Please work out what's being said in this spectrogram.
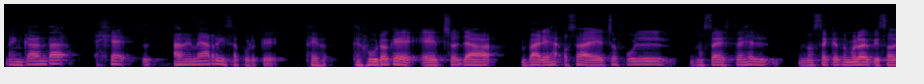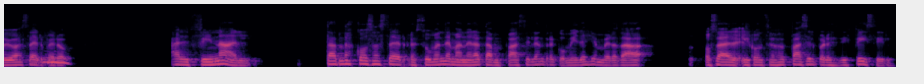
Me encanta, es que a mí me da risa porque te, te juro que he hecho ya varias, o sea, he hecho full, no sé, este es el, no sé qué número de episodio va a ser, pero al final tantas cosas se resumen de manera tan fácil, entre comillas, y en verdad, o sea, el, consejo es fácil, pero es difícil,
